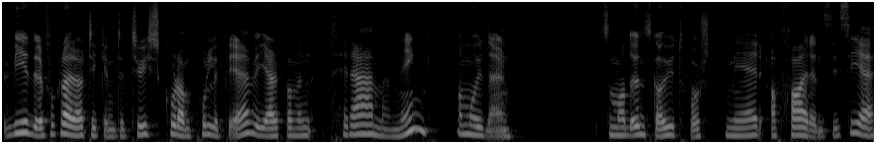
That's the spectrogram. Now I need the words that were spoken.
Videre forklarer artikkelen til Trish hvordan politiet ved hjelp av en tremenning av morderen, som hadde ønska å utforske mer av farens side,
